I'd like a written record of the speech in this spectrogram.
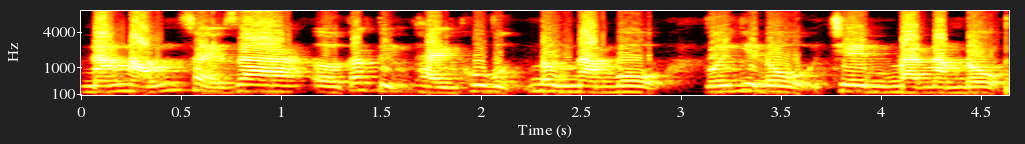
Nắng nóng xảy ra ở các tỉnh thành khu vực Đông Nam Bộ với nhiệt độ trên 35 độ.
